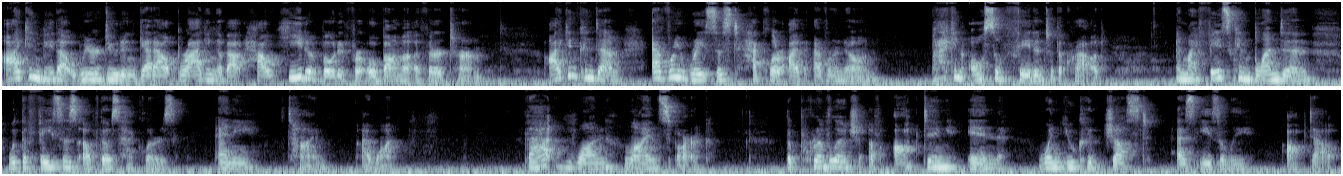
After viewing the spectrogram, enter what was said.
I can be that weird dude in Get Out bragging about how he'd have voted for Obama a third term. I can condemn every racist heckler I've ever known, but I can also fade into the crowd. And my face can blend in with the faces of those hecklers any time I want. That one line spark the privilege of opting in when you could just as easily opt out.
